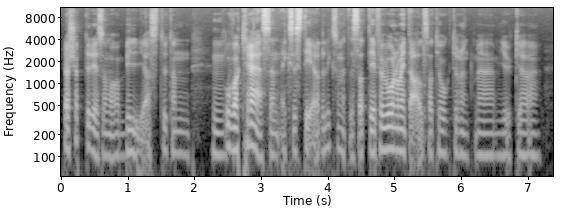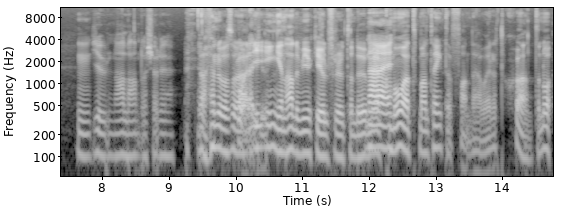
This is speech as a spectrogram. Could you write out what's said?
jag köpte det som var billigast utan Mm. och var kräsen existerade liksom inte så det förvånar mig inte alls att jag åkte runt med mjuka Mm. hjul när alla andra körde. Ja men det var sådär, ingen hade mjuka hjul förutom du. Men Nej. jag kommer ihåg att man tänkte, fan det här var rätt skönt ändå.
